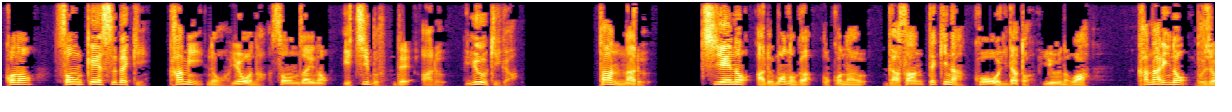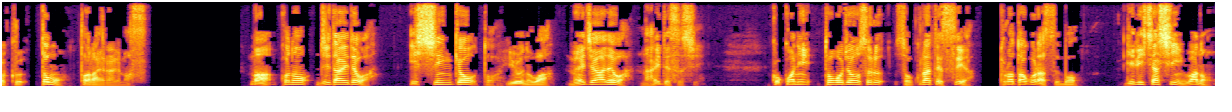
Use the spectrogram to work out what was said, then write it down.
この尊敬すべき神のような存在の一部である勇気が、単なる知恵のある者が行う打算的な行為だというのは、かなりの侮辱とも捉えられます。まあ、この時代では、一神教というのはメジャーではないですし、ここに登場するソクラテスやプロタゴラスもギリシャ神話の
